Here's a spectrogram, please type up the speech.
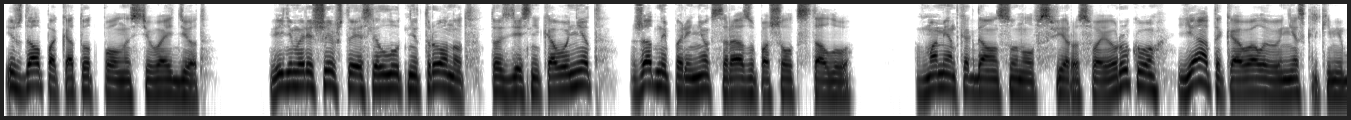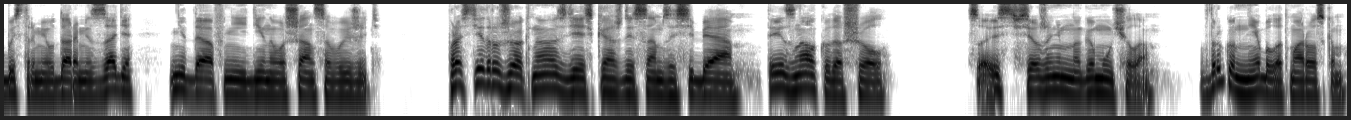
и ждал, пока тот полностью войдет. Видимо, решив, что если лут не тронут, то здесь никого нет, жадный паренек сразу пошел к столу. В момент, когда он сунул в сферу свою руку, я атаковал его несколькими быстрыми ударами сзади, не дав ни единого шанса выжить. «Прости, дружок, но здесь каждый сам за себя. Ты знал, куда шел. Совесть все же немного мучила. Вдруг он не был отморозком.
